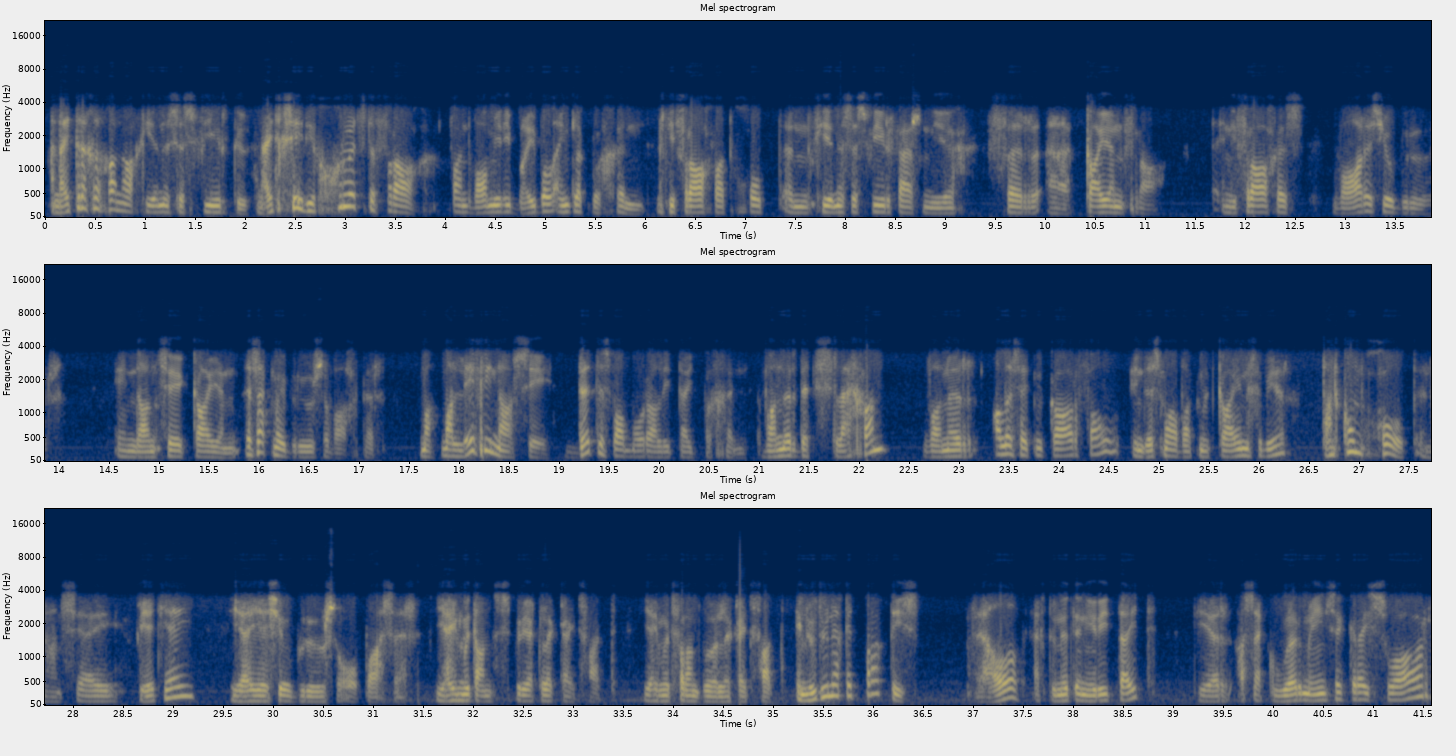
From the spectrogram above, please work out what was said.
En hy het teruggegaan na Genesis 4 toe. En hy het gesê die grootste vraag van waarmee die Bybel eintlik begin, is die vraag wat God in Genesis 4 vers 9 vir uh Kain vra. En die vraag is: "Waar is jou broer?" En dan sê Kain: "Is ek my broer se wagter?" Maar Malefina sê: "Dit is waar moraliteit begin. Wanneer dit sleg gaan, wanneer alles uitmekaar val en dis maar wat met Kain gebeur, dan kom God en dan sê hy, weet jy, jy is jou broer se oppasser. Jy moet aanspreeklikheid vat. Jy moet verantwoordelikheid vat. En hoe doen ek dit prakties? Wel, ek doen dit in hierdie tyd deur as ek hoor mense kry swaar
